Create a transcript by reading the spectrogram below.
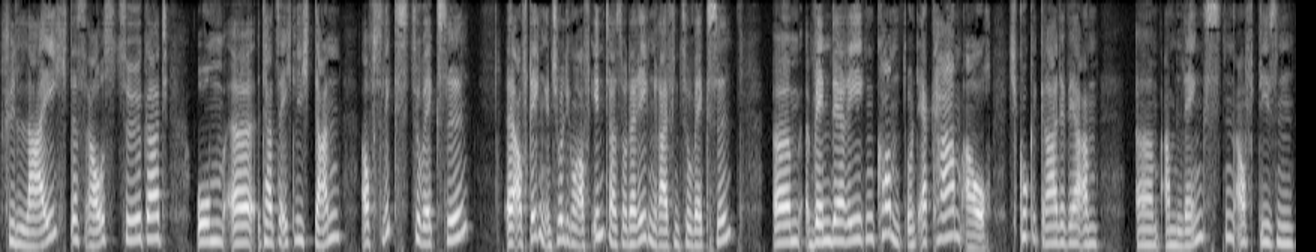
vielleicht das rauszögert, um äh, tatsächlich dann auf Slicks zu wechseln, äh, auf Regen, Entschuldigung, auf Inters oder Regenreifen zu wechseln, ähm, wenn der Regen kommt. Und er kam auch. Ich gucke gerade, wer am, ähm, am längsten auf diesen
